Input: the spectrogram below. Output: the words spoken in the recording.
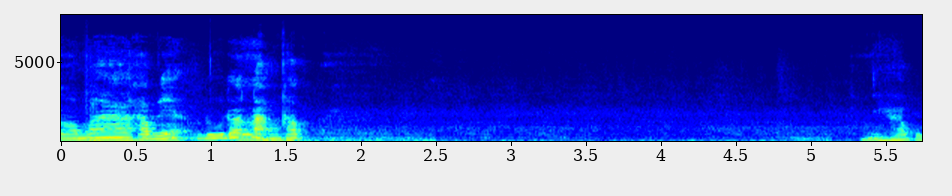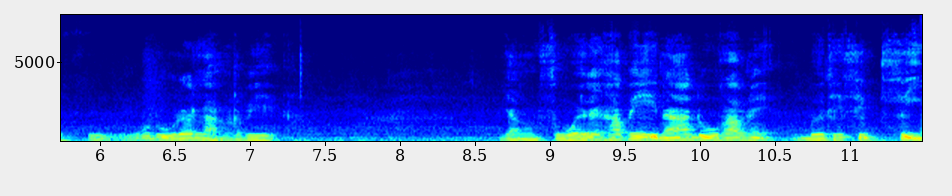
ต่อมาครับเนี่ยดูด้านหลังครับ นี่ ครับโอ้โหดูด้านหลังครับพี่อย่างสวยเลยครับพี่นะดูครับนี่เบอร์ที่สิบสี่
